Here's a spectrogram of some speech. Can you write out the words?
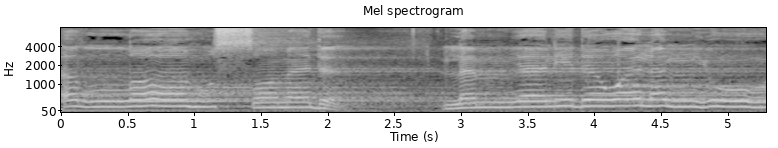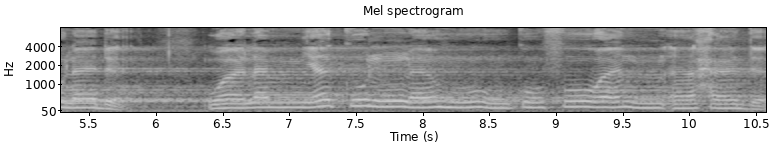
الله الصمد لم يلد ولم يولد ولم يكن له كفوا أحد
